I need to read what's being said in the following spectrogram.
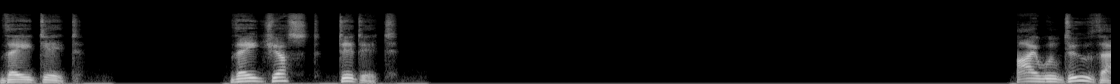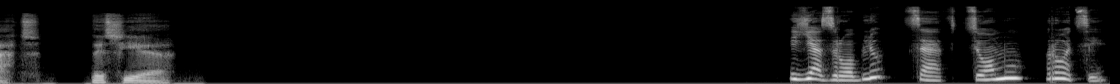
They did. They just did it. I will do that. This year. Я зроблю це в цьому році.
